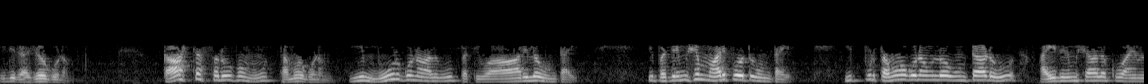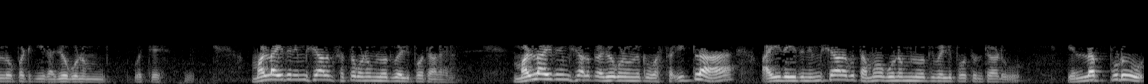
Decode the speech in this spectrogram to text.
ఇది రజోగుణం. కాష్ట స్వరూపము తమో గుణం ఈ మూడు గుణాలు ప్రతి వారిలో ఉంటాయి. ఈ ప్రతి నిమిషం మారిపోతూ ఉంటాయి. ఇప్పుడు తమో గుణంలో ఉంటాడు. ఐదు నిమిషాలకు ఆయన లోపటికి రజోగుణం వచ్చేస్తుంది. మళ్ళీ ఐదు నిమిషాలకు సత్వగుణంలోకి వెళ్ళిపోతాడు ఆయన. మళ్ళీ ఐదు నిమిషాలకు రజోగుణంలోకి వస్తాడు. ఇట్లా ఐదైదు నిమిషాలకు తమో గుణంలోకి వెళ్ళిపోతుంటాడు. ఎల్లప్పుడూ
